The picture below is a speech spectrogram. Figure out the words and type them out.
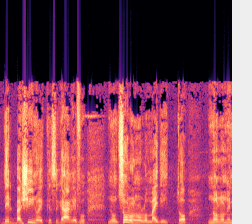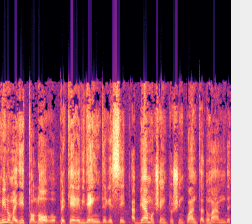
del bacino ex Carrefour, non solo non l'ho mai detto, non l'ho nemmeno mai detto a loro perché era evidente che se abbiamo 150 domande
